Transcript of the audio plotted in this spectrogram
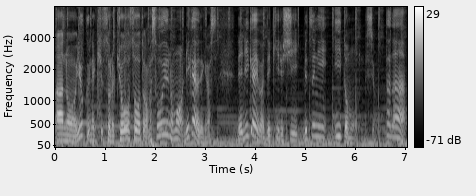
あのよくねその競争とか、まあ、そういうのも理解はできます。で理解はできるし別にいいと思うんですよ。ただ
